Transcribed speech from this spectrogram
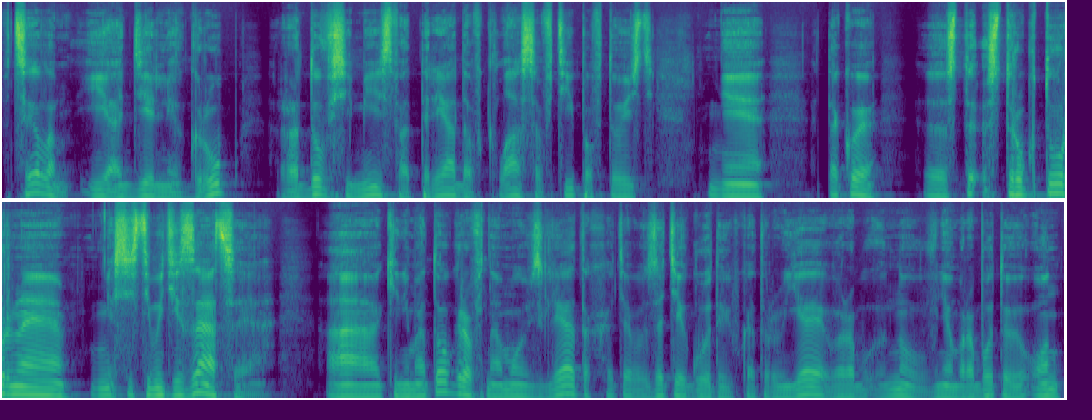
в целом и отдельных групп – родов, семейств, отрядов, классов, типов, то есть э, такое э, ст- структурная систематизация. А кинематограф, на мой взгляд, хотя бы за те годы, в которые я ну, в нем работаю, он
